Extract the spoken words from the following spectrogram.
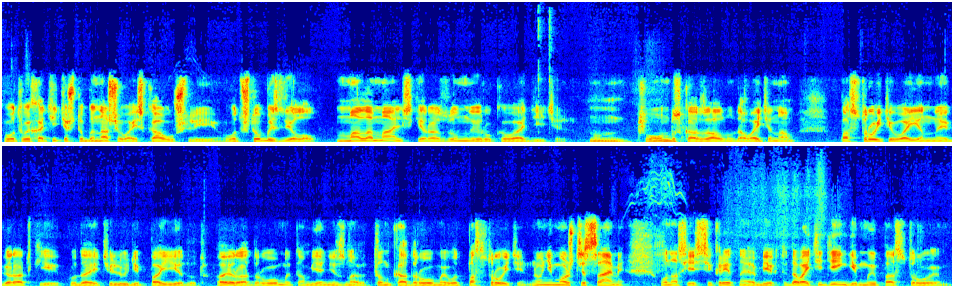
Вот вы хотите, чтобы наши войска ушли. Вот что бы сделал маломальски разумный руководитель? Ну, он бы сказал, ну, давайте нам Постройте военные городки, куда эти люди поедут. Аэродромы, там, я не знаю, танкодромы. Вот постройте. Ну, не можете сами. У нас есть секретные объекты. Давайте деньги, мы построим.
